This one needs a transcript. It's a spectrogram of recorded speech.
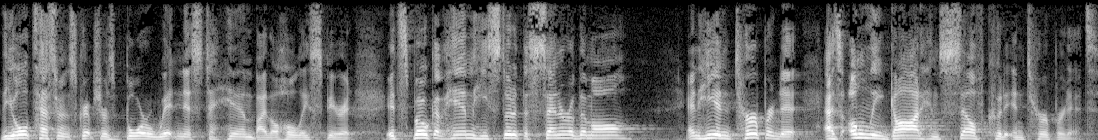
The Old Testament scriptures bore witness to him by the Holy Spirit. It spoke of him, he stood at the center of them all, and he interpreted it as only God himself could interpret it.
